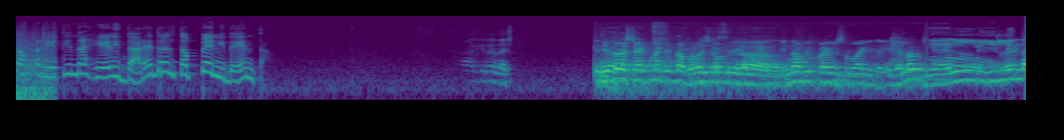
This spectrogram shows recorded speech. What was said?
ಡಾಕ್ಟರ್ ಯತೀಂದ್ರ ಹೇಳಿದ್ದಾರೆ. ಅದರಲ್ಲಿ ತಪ್ಪೇನಿದೆ ಅಂತ? ಸ್ಟೇಟ್ಮೆಂಟ್ ಇಂದ ಬಹಳಷ್ಟು ಭಿನ್ನಾಭಿಪ್ರಾಯ ಶುರುವಾಗಿದೆ. ಎಲ್ಲಿ ಇಲ್ಲಿಂದ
